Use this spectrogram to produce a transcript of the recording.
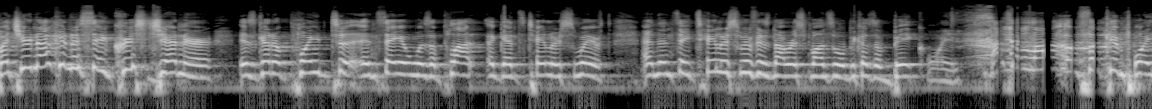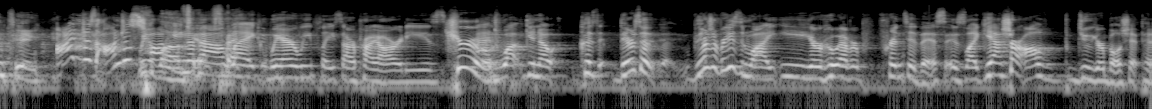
but you're not gonna say Kris Jenner is gonna point to and say it was a plot against Taylor Swift, and then say Taylor Swift is not responsible because of Bitcoin. That's a lot of fucking pointing. I'm just I'm just We talking about like where we place our priorities. True. And what you know, because there's a there's a reason why E or whoever printed this is like, yeah, sure, I'll do your bullshit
